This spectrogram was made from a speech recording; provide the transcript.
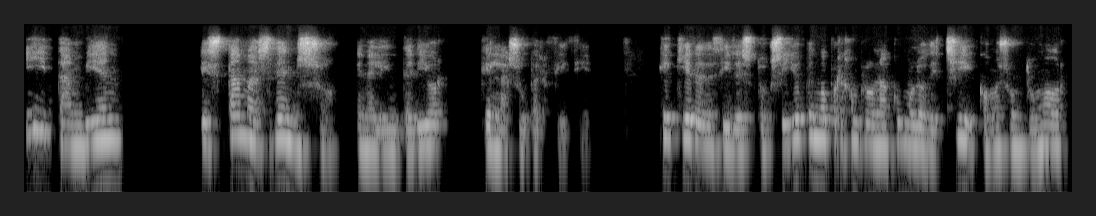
y también está más denso en el interior que en la superficie. ¿Qué quiere decir esto? Si yo tengo, por ejemplo, un acúmulo de chi, como es un tumor,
